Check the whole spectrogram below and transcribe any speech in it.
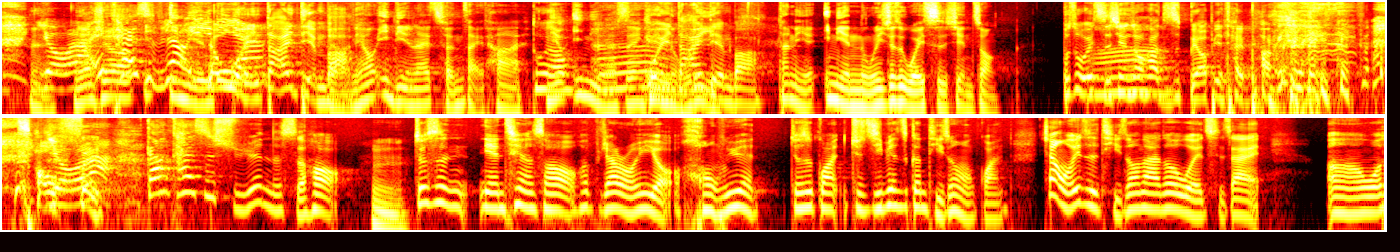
有啊，一开始比较要伟大一点吧，你要一年来承载它哎，你要一年的时间可以伟大一点吧，但你一年努力就是维持现状，不是维持现状，它只是不要变太胖，超废。刚开始许愿的时候。嗯，就是年轻的时候会比较容易有宏愿，就是关就即便是跟体重有关，像我一直体重大概都维持在，嗯、呃，我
